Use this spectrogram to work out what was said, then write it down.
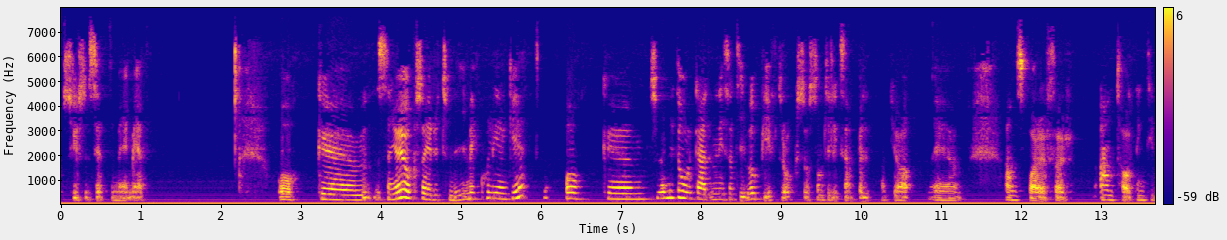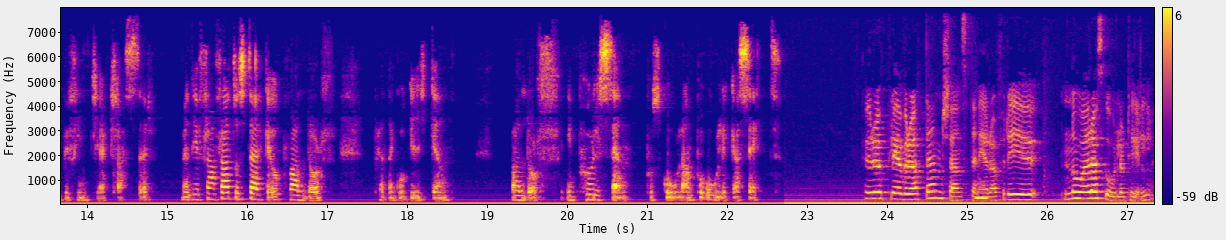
sysselsätter mig med. Och eh, sen gör jag också eurytmi med kollegiet och Eh, så det är lite olika administrativa uppgifter också som till exempel att jag eh, ansvarar för antagning till befintliga klasser. Men det är framförallt att stärka upp Waldorfpedagogiken, Waldorfimpulsen på skolan på olika sätt. Hur upplever du att den tjänsten är då? För det är ju några skolor till,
